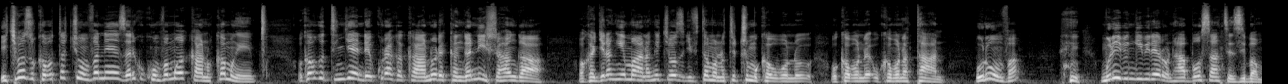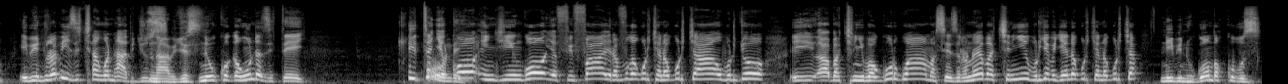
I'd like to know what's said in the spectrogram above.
Ikibazo ukaba utacyumva neza ariko ukumvamo akantu kamwe ukavuga uti ngendeye kuri aka kantu reka nganisha ahangaha ukagira nk'imana nk'ikibazo gifite amanota icumi ukabona ukabona ukabona atanu. Urumva? Muri ibi ngibi rero nta bosanse zibamo. Ibintu urabizi cyangwa ntabyo uzi ni uko gahunda ziteye. Itegeko ingingo ya fifa iravuga gutya na gutya uburyo abakinnyi bagurwa amasezerano y'abakinnyi uburyo bigenda gutya na gutya ni ibintu ugomba kuba uzi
